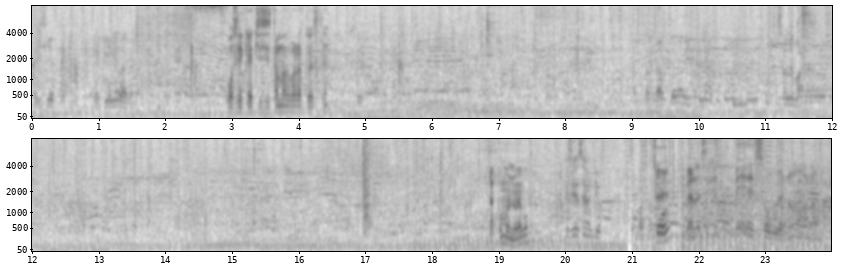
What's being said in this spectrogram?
47, 2009. Pues sí, que aquí sí está más barato este. Tratar todavía. Sale barato. Está como nuevo. Que sí, ya se vendió. Sí. Vean ese peso, güey. No, no.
